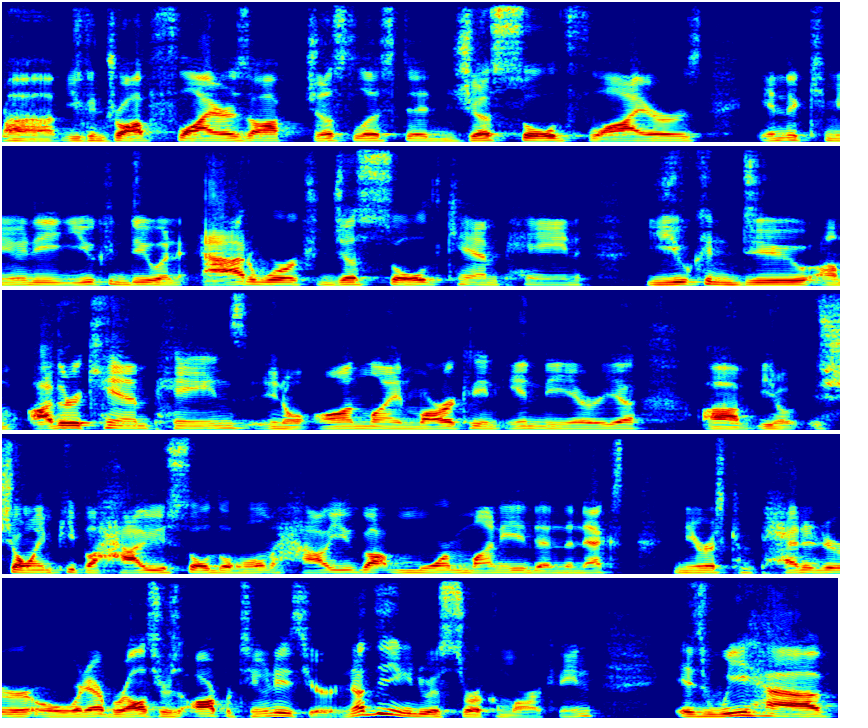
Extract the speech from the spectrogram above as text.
uh, you can drop flyers off just listed, just sold flyers in the community. You can do an AdWerx just sold campaign. You can do um, other campaigns, you know, online marketing in the area. Um, you know, showing people how you sold the home, how you got more money than the next nearest competitor or whatever else. There's opportunities here. Another thing you can do with circle marketing is we have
